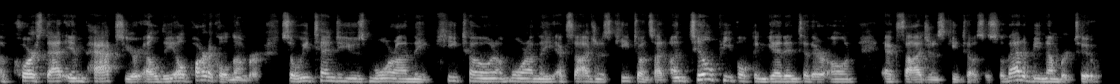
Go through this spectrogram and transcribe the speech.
Of course, that impacts your LDL particle number. So we tend to use more on the ketone, more on the exogenous ketone side until people can get into their own exogenous ketosis. So that'd be number two.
